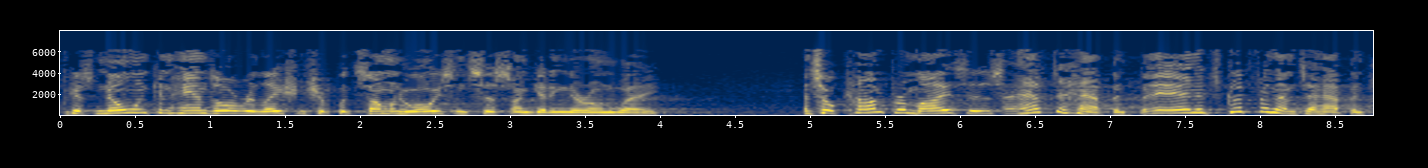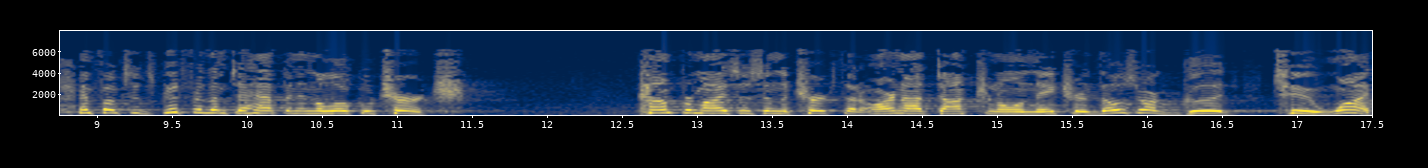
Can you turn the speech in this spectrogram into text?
Because no one can handle a relationship with someone who always insists on getting their own way. And so compromises have to happen, and it's good for them to happen. And folks, it's good for them to happen in the local church. Compromises in the church that are not doctrinal in nature, those are good Why?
